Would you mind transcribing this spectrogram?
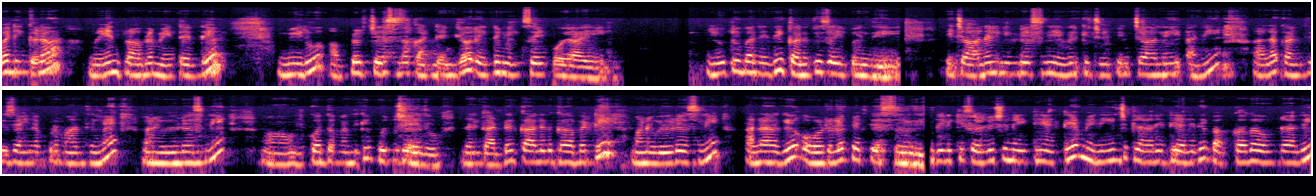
బట్ ఇక్కడ మెయిన్ ప్రాబ్లం ఏంటంటే మీరు అప్లోడ్ చేసిన కంటెంట్లో రెండు మిక్స్ అయిపోయాయి. యూట్యూబ్ అనేది కన్ఫ్యూజ్ అయిపోయింది. ఈ ఛానల్ వీడియోస్ని ఎవరికి చూపించాలి అని అలా కన్ఫ్యూజ్ అయినప్పుడు మాత్రమే మన వీడియోస్ని కొంతమందికి పుట్ చేయదు. దానికి అర్థం కాలేదు కాబట్టి మన వీడియోస్ని అలాగే ఓల్డ్ పెట్టేస్తుంది. దీనికి సొల్యూషన్ ఏంటి అంటే మీ నీచ్ క్లారిటీ అనేది పక్కాగా ఉండాలి.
